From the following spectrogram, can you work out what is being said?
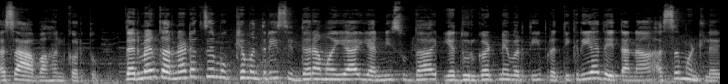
असं आवाहन करतो. दरम्यान कर्नाटकचे मुख्यमंत्री सिद्धरामय्या यांनी सुद्धा या दुर्घटनेवरती प्रतिक्रिया देताना असं म्हटलंय.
